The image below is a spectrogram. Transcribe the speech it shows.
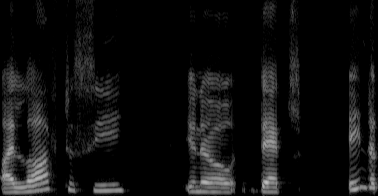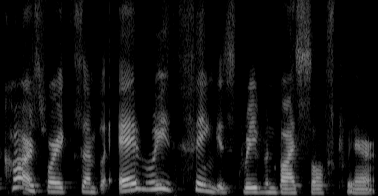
I love to see, you know, that in the cars, for example, everything is driven by software,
